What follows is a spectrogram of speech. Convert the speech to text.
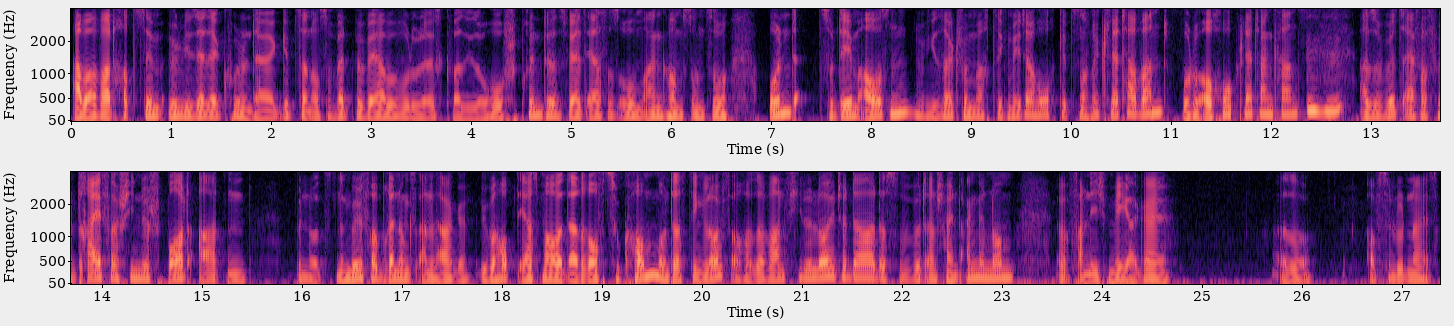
Aber war trotzdem irgendwie sehr, sehr cool. Und da gibt es dann auch so Wettbewerbe, wo du das quasi so hoch sprintest, wer als erstes oben ankommst und so. Und zudem außen, wie gesagt, 85 Meter hoch, gibt es noch eine Kletterwand, wo du auch hochklettern kannst. Mhm. Also wird es einfach für drei verschiedene Sportarten benutzt. Eine Müllverbrennungsanlage. Überhaupt erstmal da drauf zu kommen und das Ding läuft auch. Also da waren viele Leute da, das wird anscheinend angenommen. Äh, fand ich mega geil. Also absolut nice.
